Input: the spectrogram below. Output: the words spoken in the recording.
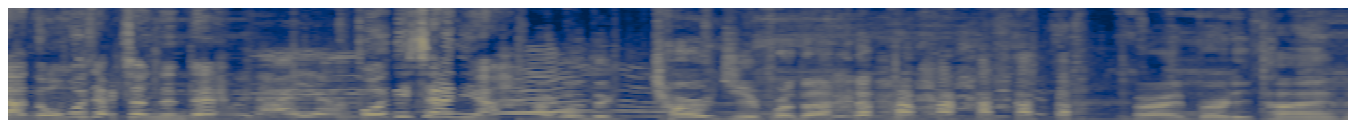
나 너무 잘 쳤는데. ได้อะ 버디찬이야. I'm going to charge you for that. All right, birdie time.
